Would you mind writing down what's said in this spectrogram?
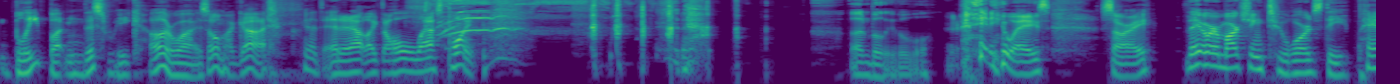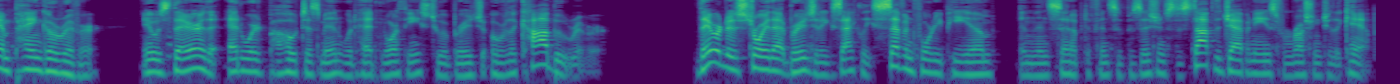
bleep button this week. Otherwise, oh my god, we had to edit out like the whole last point. Unbelievable. Anyways, sorry. They were marching towards the Pampanga River. It was there that Edward Pajota's men would head northeast to a bridge over the Cabu River. They were to destroy that bridge at exactly 7:40 p.m. and then set up defensive positions to stop the Japanese from rushing to the camp.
